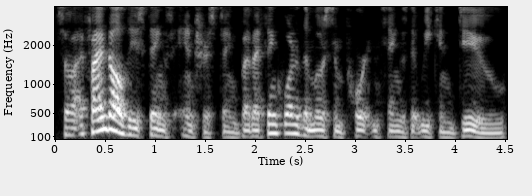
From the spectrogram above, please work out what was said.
So I find all these things interesting, but I think one of the most important things that we can do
